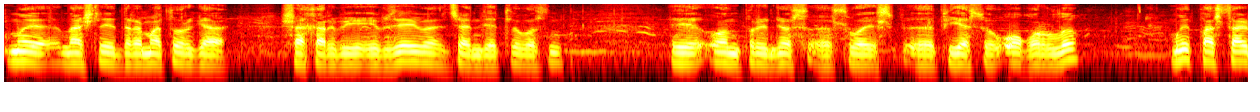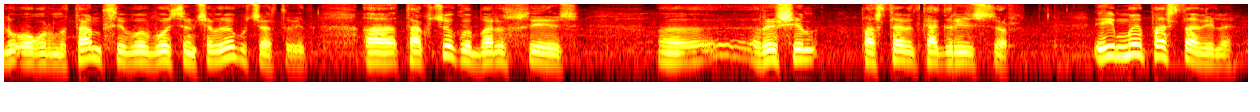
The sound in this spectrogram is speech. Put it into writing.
Мы нашли драматурга Шахарби Ибзеева, Джандет Левосн, и он принес э, свою э, пьесу «Огурлу». Мы поставили «Огурлу». Там всего 8 человек участвует. А Такчук Борис э, решил поставить как режиссер. И мы поставили –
